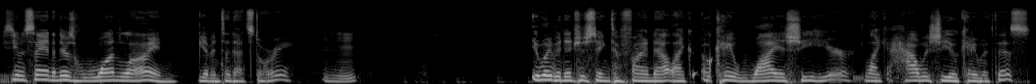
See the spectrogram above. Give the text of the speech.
You see what I'm saying? And there's one line given to that story Mm-hmm. it would have been interesting to find out like okay why is she here like how is she okay with this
